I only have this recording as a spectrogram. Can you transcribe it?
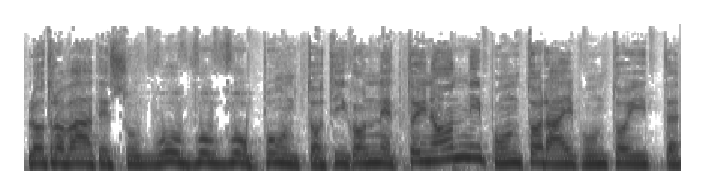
lo trovate su www.ticonnettoinonni.rai.it.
